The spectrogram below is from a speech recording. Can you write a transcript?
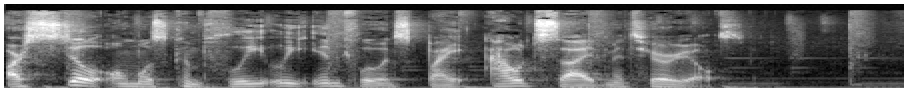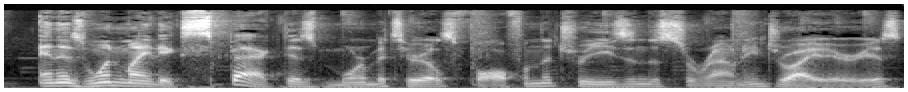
are still almost completely influenced by outside materials. And as one might expect, as more materials fall from the trees in the surrounding dry areas,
